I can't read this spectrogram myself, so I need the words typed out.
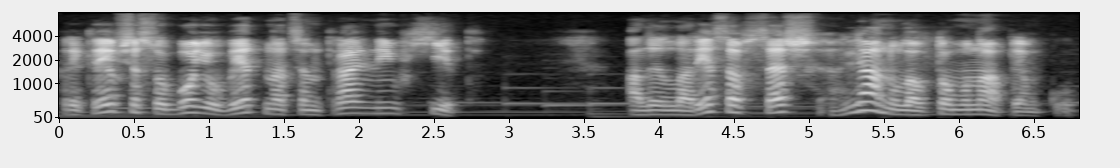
прикривши собою вид на центральний вхід. Але Лариса все ж глянула в тому напрямку.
